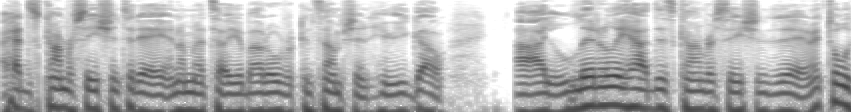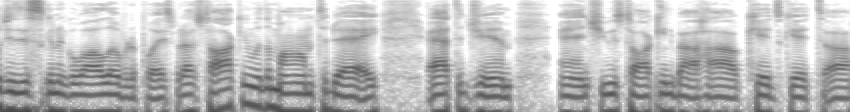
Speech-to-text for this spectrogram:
I had this conversation today and I'm going to tell you about overconsumption. Here you go. I literally had this conversation today, and I told you this is going to go all over the place. But I was talking with a mom today at the gym, and she was talking about how kids get uh,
